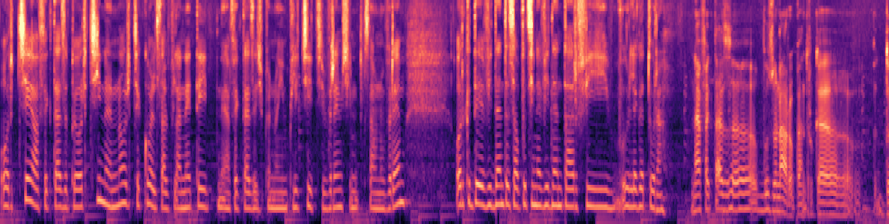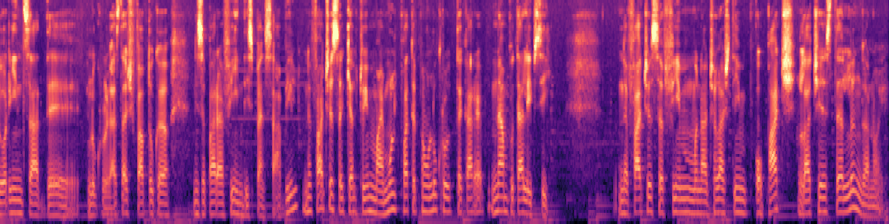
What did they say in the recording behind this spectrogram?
Orice afectează pe oricine, în orice colț al planetei, ne afectează și pe noi implicit, și vrem și sau nu vrem oricât de evidentă sau puțin evidentă ar fi legătura. Ne afectează buzunarul, pentru că dorința de lucrurile astea și faptul că ni se pare a fi indispensabil ne face să cheltuim mai mult, poate pe un lucru de care ne-am putea lipsi ne face să fim în același timp opaci la ce este lângă noi,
